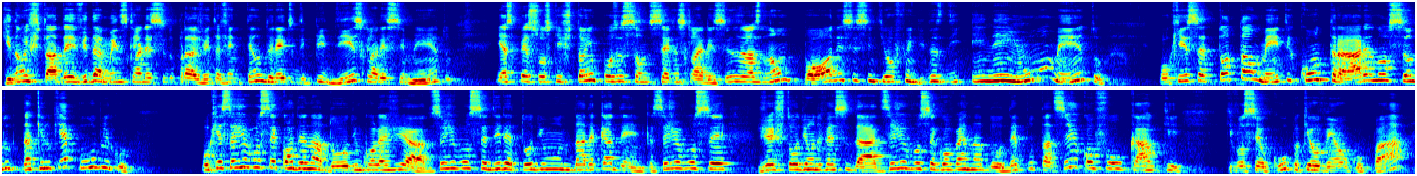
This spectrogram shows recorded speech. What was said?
que não está devidamente esclarecido para a gente, a gente tem o direito de pedir esclarecimento. E as pessoas que estão em posição de serem esclarecidas, elas não podem se sentir ofendidas de, em nenhum momento porque isso é totalmente contrário à noção do, daquilo que é público. Porque seja você coordenador de um colegiado, seja você diretor de uma unidade acadêmica, seja você gestor de uma universidade, seja você governador, deputado, seja qual for o cargo que, que você ocupa, que eu venha ocupar,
